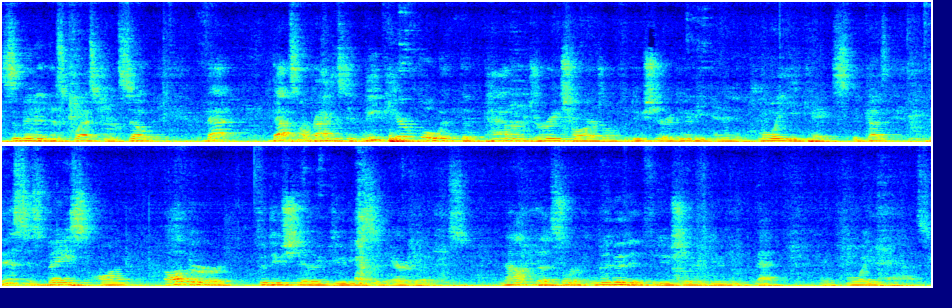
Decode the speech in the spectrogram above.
submitted this question. So that that's my practice. To be careful with the pattern jury charge on fiduciary duty in an employee case because this is based on other fiduciary duty scenarios, not the sort of limited fiduciary duty that an employee has.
